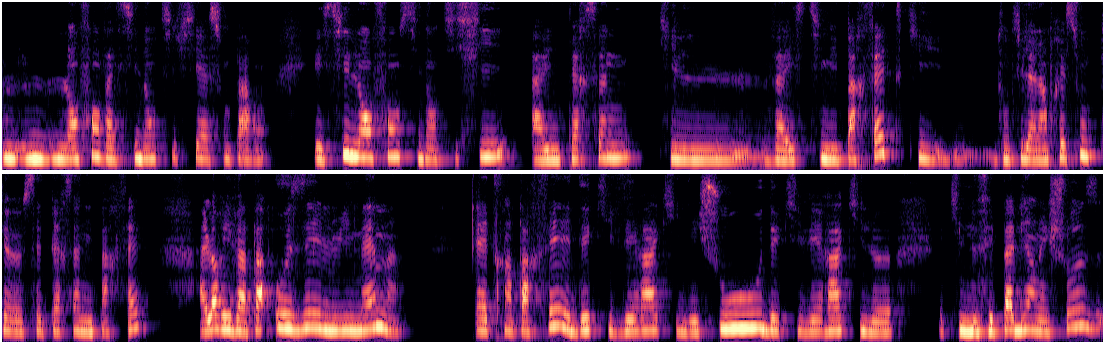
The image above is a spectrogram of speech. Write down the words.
L'enfant va s'identifier à son parent. Et si l'enfant s'identifie à une personne qu'il va estimer parfaite, qui, dont il a l'impression que cette personne est parfaite, alors il va pas oser lui-même être imparfait et dès qu'il verra qu'il échoue, dès qu'il verra qu'il qu'il ne fait pas bien les choses,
